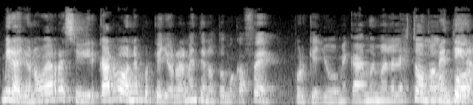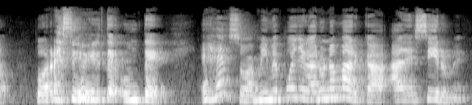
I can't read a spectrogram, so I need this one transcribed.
Mira, yo no voy a recibir carbones porque yo realmente no tomo café, porque yo me cae muy mal el estómago. Mentira. Por, por recibirte un té. Es eso, a mí me puede llegar una marca a decirme,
